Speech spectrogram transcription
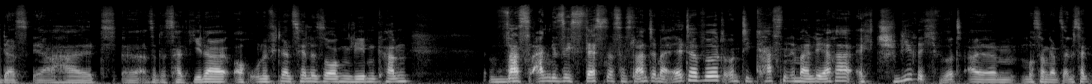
dass er halt, äh, also dass halt jeder auch ohne finanzielle Sorgen leben kann. Was angesichts dessen, dass das Land immer älter wird und die Kassen immer leerer, echt schwierig wird, ähm, muss man ganz ehrlich sagen.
